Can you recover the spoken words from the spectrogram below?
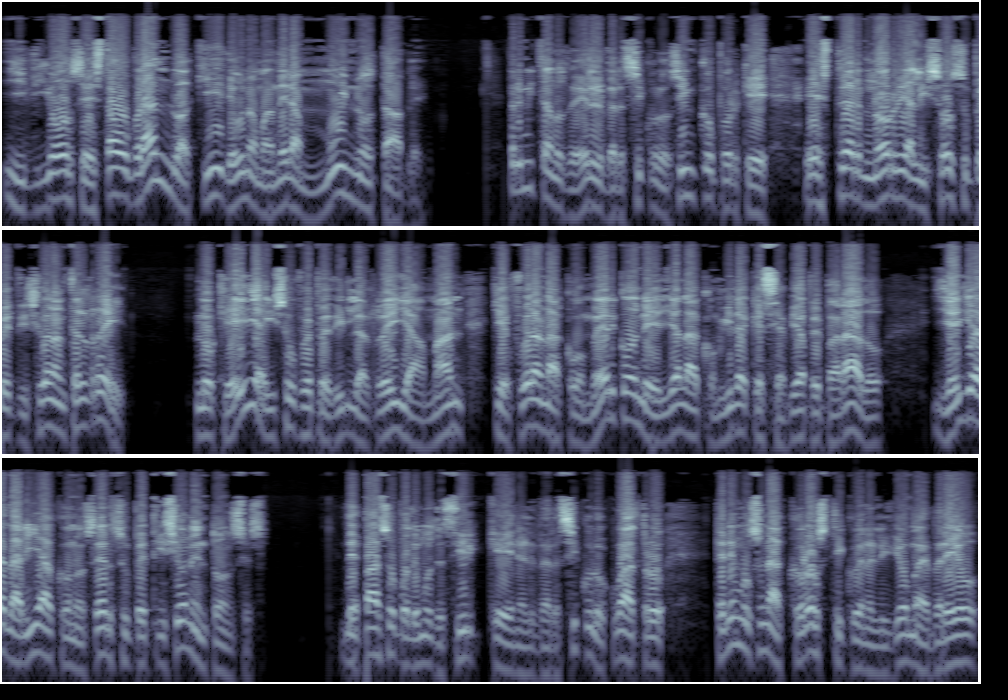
Y Dios está obrando aquí de una manera muy notable. Permítanos leer el versículo 5 porque Esther no realizó su petición ante el rey. Lo que ella hizo fue pedirle al rey y a Amán que fueran a comer con ella la comida que se había preparado, y ella daría a conocer su petición entonces. De paso podemos decir que en el versículo 4 tenemos un acróstico en el idioma hebreo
